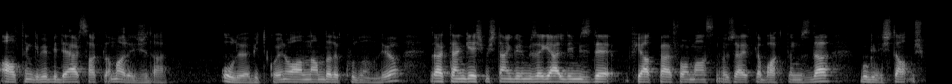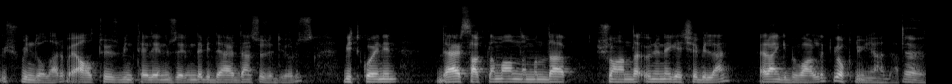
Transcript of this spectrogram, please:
altın gibi bir değer saklama aracı da oluyor Bitcoin. O anlamda da kullanılıyor. Zaten geçmişten günümüze geldiğimizde fiyat performansına özellikle baktığımızda bugün işte 63 bin dolar ve 600 bin TL'nin üzerinde bir değerden söz ediyoruz. Bitcoin'in değer saklama anlamında şu anda önüne geçebilen herhangi bir varlık yok dünyada. Evet.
